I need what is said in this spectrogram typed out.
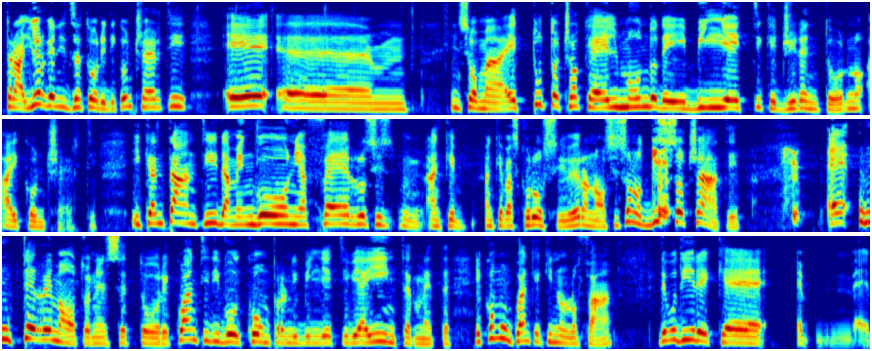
tra gli organizzatori di concerti e ehm, insomma è tutto ciò che è il mondo dei biglietti che gira intorno ai concerti. I cantanti da Mengoni a Ferro, si- mm, anche, anche Vasco Rossi, vero o no? Si sono dissociati. Sì. È un terremoto nel settore. Quanti di voi comprano i biglietti via internet? E comunque anche chi non lo fa, devo dire che è, è-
